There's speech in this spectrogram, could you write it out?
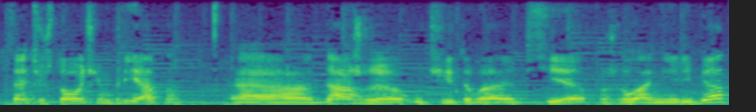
Кстати, что очень приятно, э, даже учитывая все пожелания ребят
